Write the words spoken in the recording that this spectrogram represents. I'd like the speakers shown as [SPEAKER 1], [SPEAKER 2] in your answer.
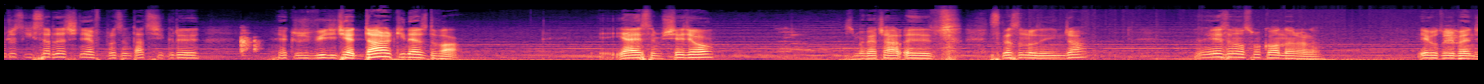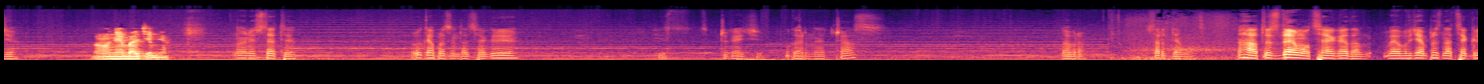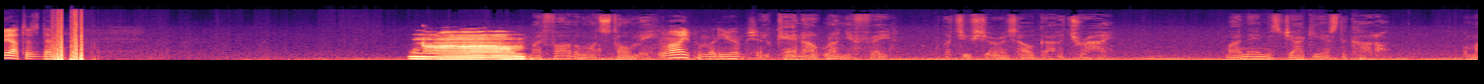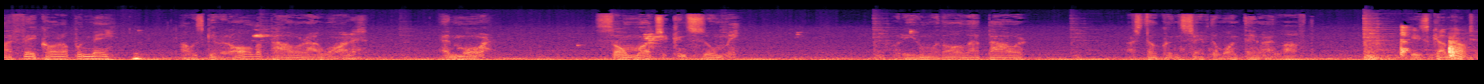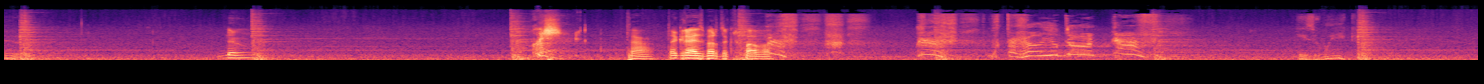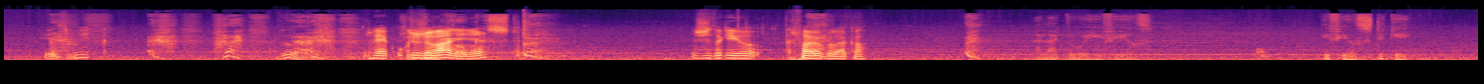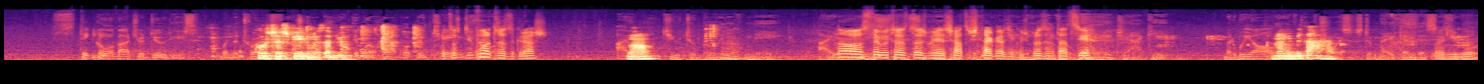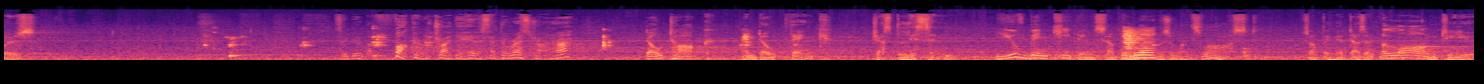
[SPEAKER 1] Witam wszystkich serdecznie w prezentacji gry. Jak już widzicie, Darkness 2. Ja jestem Siedzio z Mega Char... Y, z Krasnoludy Ninja. Jest ze mną Smokoner, ale jego tu nie będzie.
[SPEAKER 2] No nie będzie mnie.
[SPEAKER 1] No niestety. Krótka prezentacja gry. Jest... Czekajcie, ogarnę czas. Dobra. Start demo. Aha, to jest demo, co ja gadam. Bo ja powiedziałem prezentacja gry, a to jest demo.
[SPEAKER 2] No.
[SPEAKER 3] My father once told me
[SPEAKER 1] No i pomyliłem się.
[SPEAKER 3] you can't outrun your fate, but you sure as hell gotta try. My name is Jackie Estacado. When my fate caught up with me, I was given all the power I wanted, and more. So much it consumed me. But even with all that power, I still couldn't save the one thing I loved. He's coming
[SPEAKER 1] Oh.
[SPEAKER 3] too.
[SPEAKER 1] No. Ta, ta gra jest bardzo krwawa.
[SPEAKER 3] What the hell are you doing? He's awake.
[SPEAKER 1] Jest łyk.
[SPEAKER 3] Good.
[SPEAKER 1] Trochę jak ukrzyżowanie, nie? Jeszcze takiego krwawego laka.
[SPEAKER 3] He feels sticky.
[SPEAKER 4] Go about your duties. When the
[SPEAKER 2] Kurczę, szpieg mnie zabił.
[SPEAKER 1] Co w Team
[SPEAKER 4] for.
[SPEAKER 1] Fortress grasz?
[SPEAKER 3] I
[SPEAKER 2] No.
[SPEAKER 3] want you to believe me. I
[SPEAKER 1] No, z
[SPEAKER 3] wish
[SPEAKER 1] tego czasu
[SPEAKER 3] this
[SPEAKER 1] też będzie trzeba coś nagrać, jakąś prezentację.
[SPEAKER 3] other way, Jackie. But we all
[SPEAKER 2] No niby
[SPEAKER 3] have
[SPEAKER 2] tak.
[SPEAKER 3] choices to make, and this
[SPEAKER 1] No
[SPEAKER 3] is
[SPEAKER 1] niby.
[SPEAKER 3] yours.
[SPEAKER 5] So you're the fucker who tried to hit us at the restaurant, huh?
[SPEAKER 3] Don't talk and don't think. Just listen. You've been keeping something
[SPEAKER 1] Yeah.
[SPEAKER 3] that was once lost. Something that doesn't belong to you.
